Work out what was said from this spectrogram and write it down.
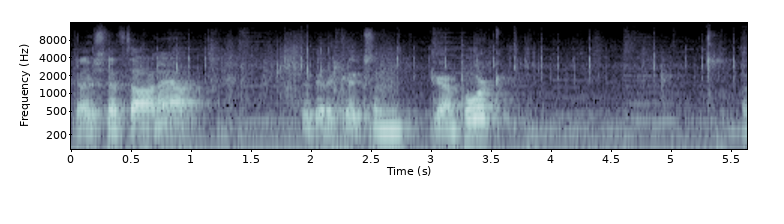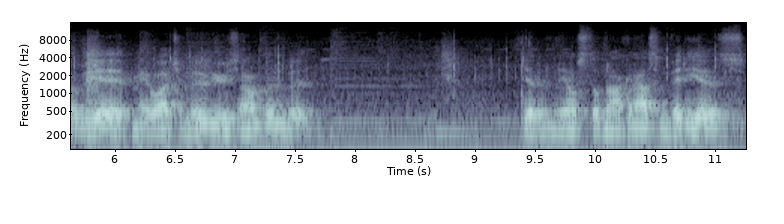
Got our stuff thawing out. Still gotta cook some ground pork. That'll be it. Maybe watch a movie or something, but get them, you know, still knocking out some videos.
